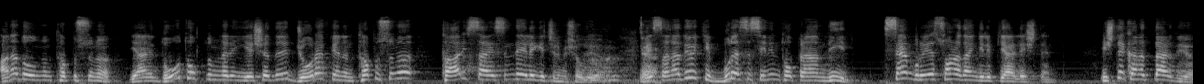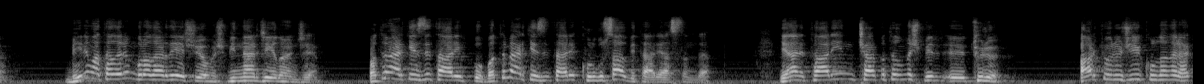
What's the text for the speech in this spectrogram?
Anadolu'nun tapusunu yani Doğu toplumların yaşadığı coğrafyanın tapusunu tarih sayesinde ele geçirmiş oluyor. Ve Evet. sana diyor ki burası senin toprağın değil. Sen buraya sonradan gelip yerleştin. İşte kanıtlar diyor. Benim atalarım buralarda yaşıyormuş binlerce yıl önce. Batı merkezli tarih bu. Batı merkezli tarih kurgusal bir tarih aslında. Yani tarihin çarpıtılmış bir e, türü. Arkeolojiyi kullanarak,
